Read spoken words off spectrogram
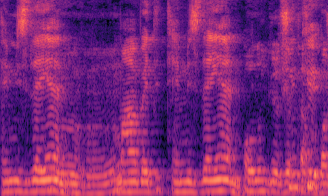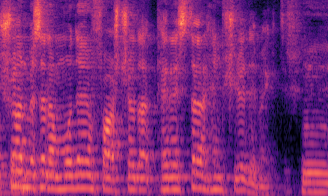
temizleyen, Hı hı. mabedi temizleyen. Onu gözeten Çünkü bakan. şu an mesela modern Farsçada perestler hemşire demektir. Hı.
